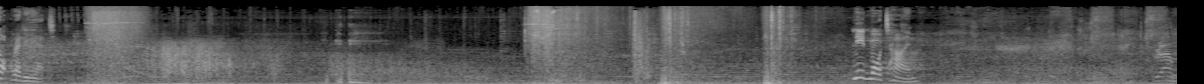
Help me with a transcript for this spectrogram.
Not ready yet. Need more time. Ground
